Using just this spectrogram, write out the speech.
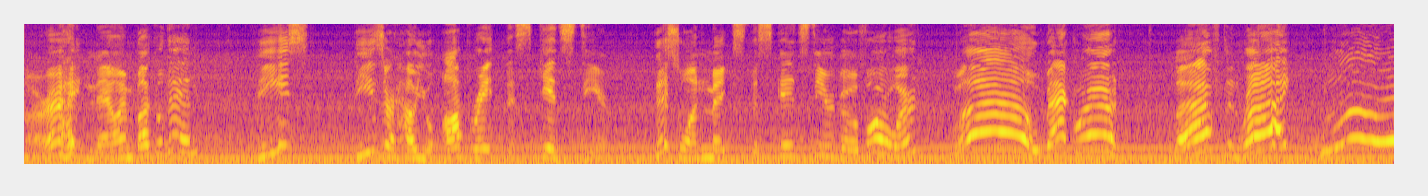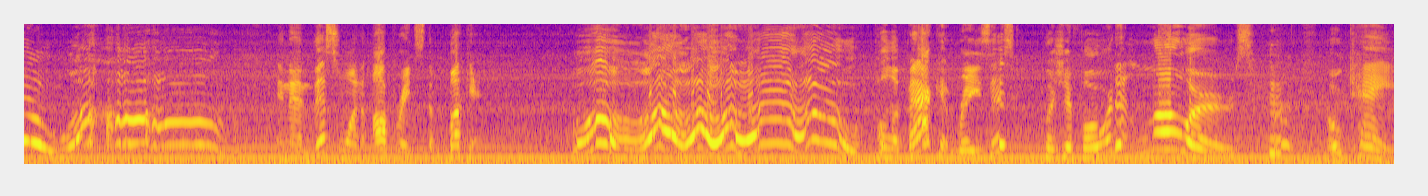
All right, now I'm buckled in. These, these are how you operate the skid steer. This one makes the skid steer go forward. Whoa, backward, left and right. Woo, whoa. And then this one operates the bucket. Oh, oh, oh, oh, oh! Pull it back, it raises. Push it forward, it lowers. okay,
